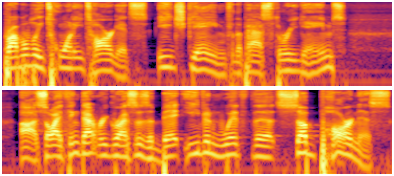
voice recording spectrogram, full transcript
probably 20 targets each game for the past three games. Uh, so I think that regresses a bit, even with the subparness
